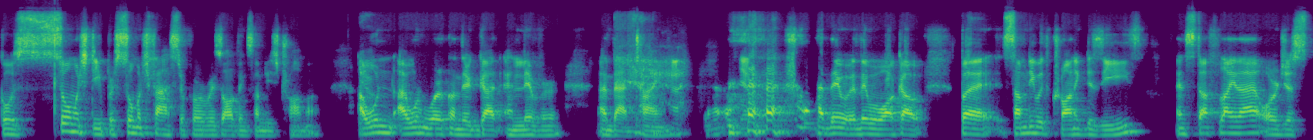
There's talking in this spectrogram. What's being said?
goes so much deeper, so much faster for resolving somebody's trauma. I wouldn't I wouldn't work on their gut and liver at that time. Yeah. they would they would walk out. But somebody with chronic disease and stuff like that, or just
